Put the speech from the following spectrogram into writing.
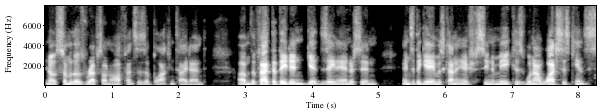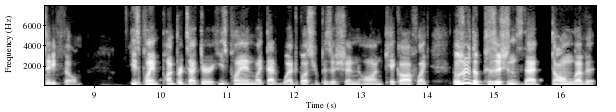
you know some of those reps on offense as a blocking tight end. Um, the fact that they didn't get Zane Anderson into the game is kind of interesting to me because when I watched this Kansas City film, he's playing punt protector, he's playing like that wedge buster position on kickoff. Like those are the positions that Dallin Leavitt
